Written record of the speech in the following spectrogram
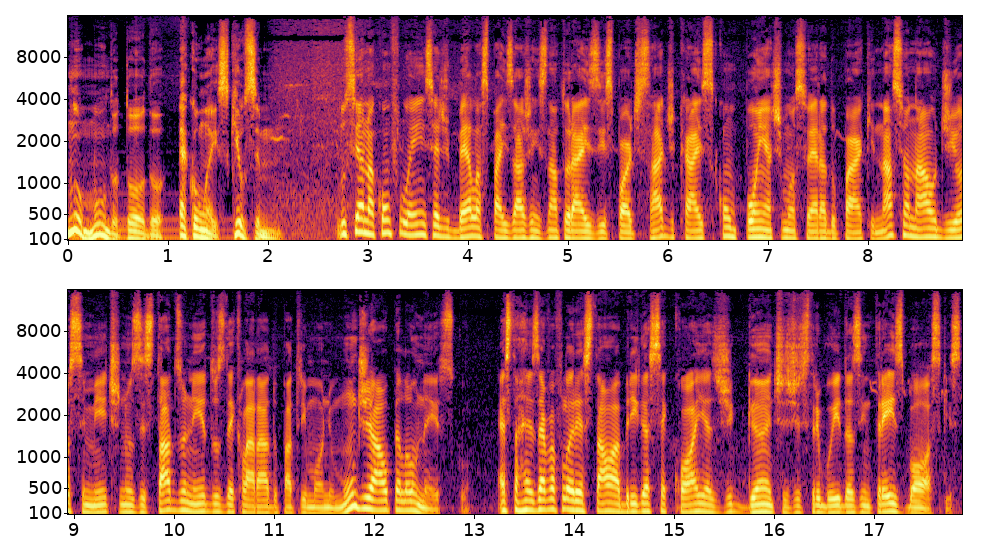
No mundo todo é com a Skillsim. Luciano, a confluência de belas paisagens naturais e esportes radicais compõe a atmosfera do Parque Nacional de Yosemite, nos Estados Unidos, declarado Patrimônio Mundial pela Unesco. Esta reserva florestal abriga sequoias gigantes distribuídas em três bosques.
